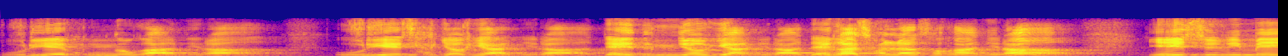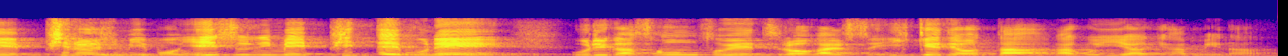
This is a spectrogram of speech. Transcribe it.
우리의 공로가 아니라 우리의 자격이 아니라 내 능력이 아니라 내가 잘나서가 아니라 예수님의 피를 힘입어 예수님의 피 때문에 우리가 성소에 들어갈 수 있게 되었다라고 이야기합니다.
